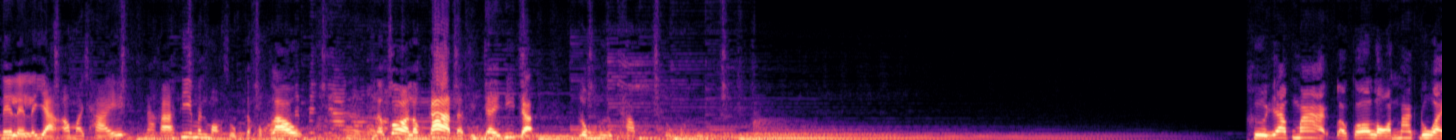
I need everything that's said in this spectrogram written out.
ในหลาย ๆ อย่างเอามาใช้นะคะ ที่มันเหมาะสมกับของเราเออแล้วก็เรากล้าตัดสินใจที่จะลงมือทำลงมือปลูกคือยากมากแล้วก็ร้อนมากด้วย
